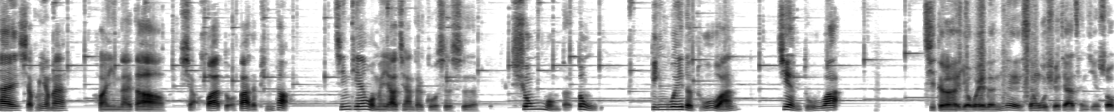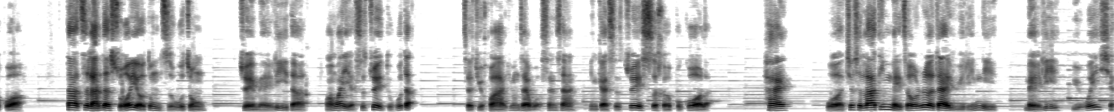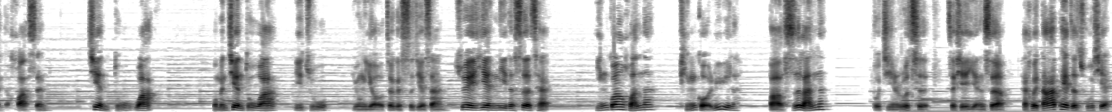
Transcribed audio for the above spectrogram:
嗨，小朋友们，欢迎来到小花朵爸的频道。今天我们要讲的故事是凶猛的动物——濒危的毒王箭毒蛙。记得有位人类生物学家曾经说过：“大自然的所有动植物中，最美丽的往往也是最毒的。”这句话用在我身上，应该是最适合不过了。嗨。我就是拉丁美洲热带雨林里美丽与危险的化身——箭毒蛙。我们箭毒蛙一族拥有这个世界上最艳丽的色彩：荧光黄呢，苹果绿了，宝石蓝呢。不仅如此，这些颜色还会搭配着出现，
